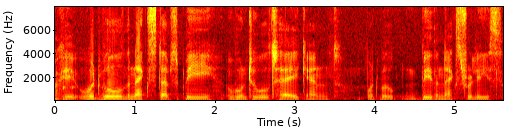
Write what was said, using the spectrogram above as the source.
Okay, what will the next steps be Ubuntu will take, and what will be the next release?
